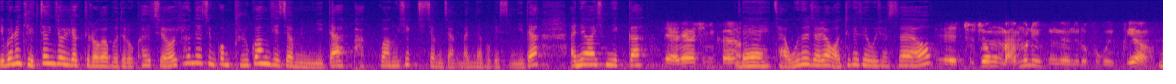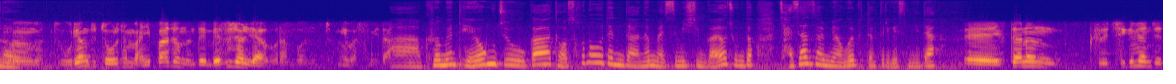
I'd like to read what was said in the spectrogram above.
이번엔 객장 전략 들어가 보도록 하죠. 현대증권 불광 지점입니다. 박광식 지점장 만나보겠습니다. 안녕하십니까? 네, 안녕하십니까. 네, 자 오늘 전략 어떻게 세우셨어요? 네, 주종 마무리 국면으로 보고 있고요. 네. 어, 우량주 쪽으로 좀 많이 빠졌는데 매수 전략을 한번 정해봤습니다. 아, 그러면 대형주가 더 선호된다는 말씀이신가요? 좀 더 자세한 설명을 부탁드리겠습니다. 네, 일단은 그 지금 현재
